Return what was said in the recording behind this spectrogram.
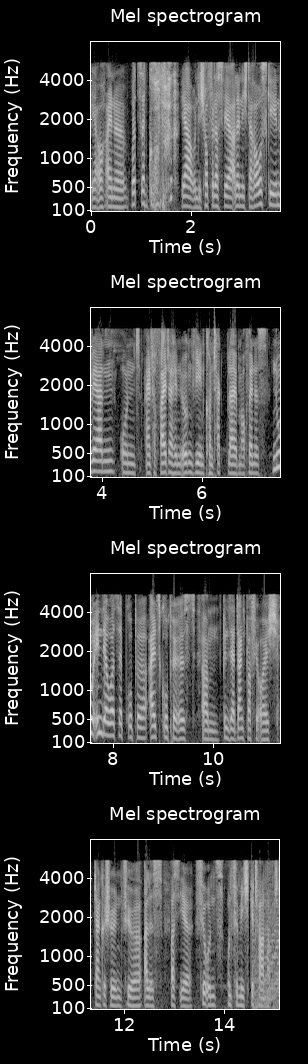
ja auch eine WhatsApp-Gruppe. Ja, und ich hoffe, dass wir alle nicht da rausgehen werden und einfach weiterhin irgendwie in Kontakt bleiben, auch wenn es nur in der WhatsApp-Gruppe als Gruppe ist. Ähm, bin sehr dankbar für euch. Dankeschön für alles, was ihr für uns und für mich getan habt.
